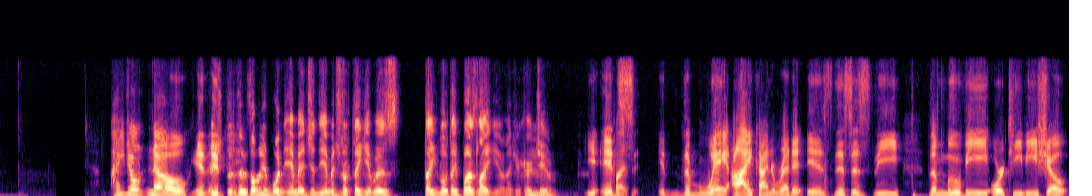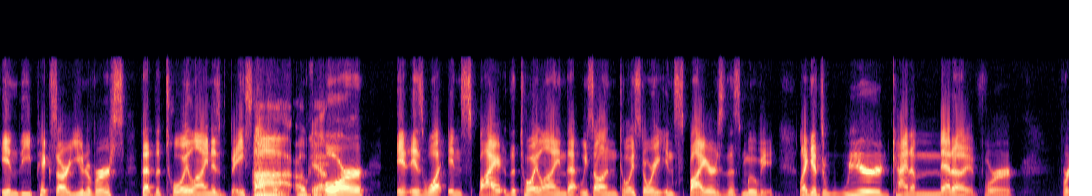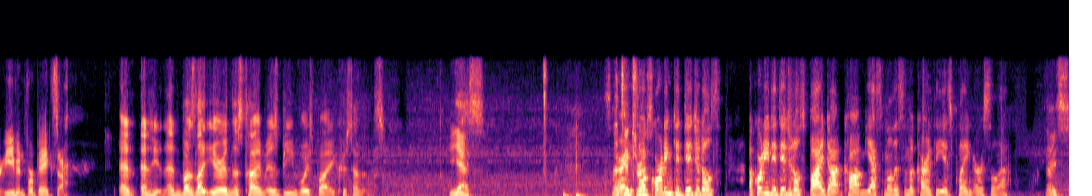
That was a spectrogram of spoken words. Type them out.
I don't know. It, it, There's, there's only one image, and the image looked like it was like looked like Buzz Lightyear, like a cartoon. it's it, the way I kind of read it is this is the the movie or TV show in the Pixar universe that the toy line is based off Ah, okay. or it is what inspired the toy line that we saw in Toy Story inspires this movie. Like it's weird kind of meta for for even for Pixar. And and he, and Buzz Lightyear in this time is being voiced by Chris Evans. Yes. So that's right, so according to digital's according to digitalspy.com, yes, Melissa McCarthy is playing Ursula, nice.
